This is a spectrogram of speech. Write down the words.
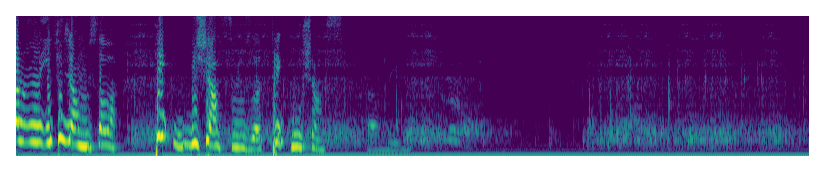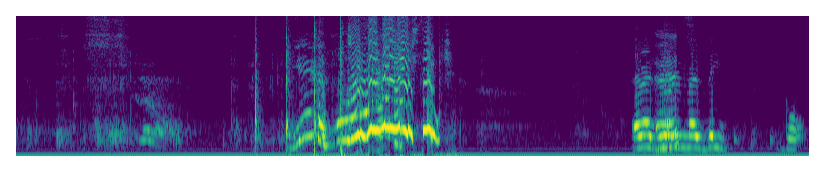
Can iki can Mustafa. Tek bir şansımız var. Tek bu şans. Tamam değdi. Yeah. Hızlı geçtik. Evet, Evet. görünmezdeyiz. Ghost.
